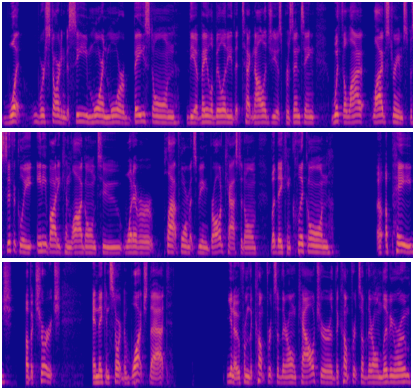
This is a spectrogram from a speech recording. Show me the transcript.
what we're starting to see more and more based on the availability that technology is presenting with the live, live stream. Specifically anybody can log on to whatever platform it's being broadcasted on but they can click on a, a page of a church and they can start to watch that you know from the comforts of their own couch or the comforts of their own living room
